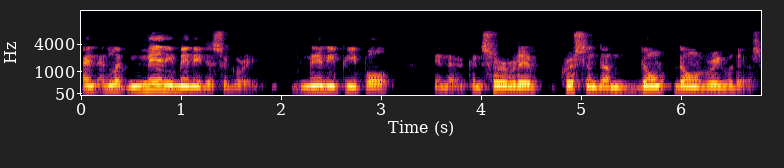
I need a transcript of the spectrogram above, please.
and, and look, many, many disagree. Many people in the conservative Christendom don't don't agree with this.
